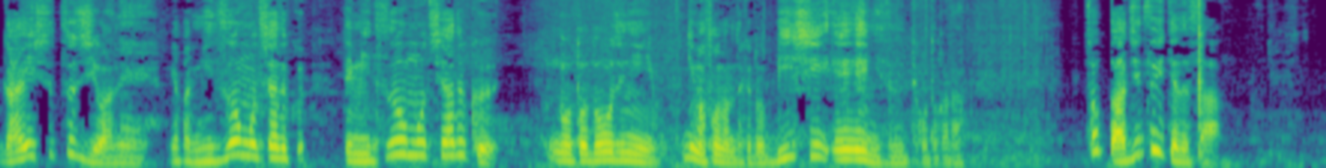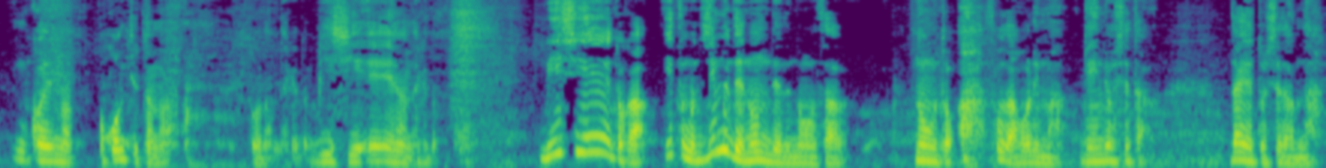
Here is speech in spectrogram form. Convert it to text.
外出時はね、やっぱり水を持ち歩く。で、水を持ち歩くのと同時に、今そうなんだけど、BCAA にするってことかな。ちょっと味ついてるさ、これ今、ポコンって言ったのは、そうなんだけど、BCAA なんだけど、BCAA とか、いつもジムで飲んでるのをさ、飲むと、あ、そうだ、俺今、減量してた。ダイエットしてたんだ。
